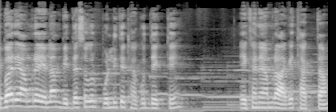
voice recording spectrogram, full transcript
এবারে আমরা এলাম বিদ্যাসাগর পল্লীতে ঠাকুর দেখতে। এখানে আমরা আগে থাকতাম।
